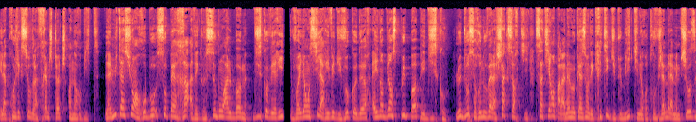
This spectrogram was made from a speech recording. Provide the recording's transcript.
et la projection de la French Touch en orbite. La mutation en robot s'opérera avec le second album Discovery, voyant aussi l'arrivée du vocodeur et une ambiance plus pop et disco. Le duo se renouvelle à chaque sortie, s'attirant par la même occasion des critiques du public qui ne retrouvent jamais la même chose,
